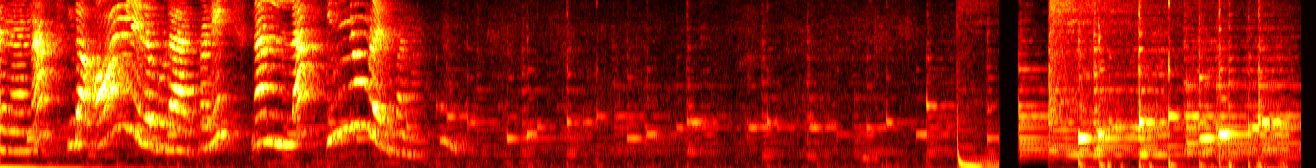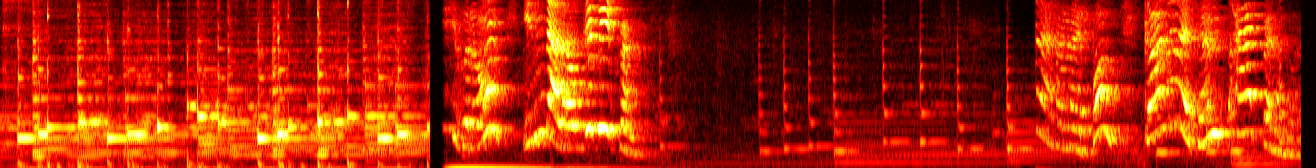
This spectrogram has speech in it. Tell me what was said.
என்னன்னா இந்த ஆயில் இதை கூட ஆட் பண்ணி நல்லா இன்னும் blend பண்ணணும் கலர் எசன்ஸ் ஆட் பண்ண போறோம்.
